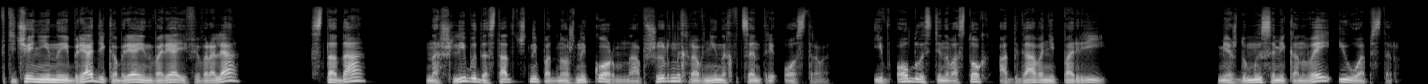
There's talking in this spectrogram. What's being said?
в течение ноября, декабря, января и февраля стада нашли бы достаточный подножный корм на обширных равнинах в центре острова и в области на восток от гавани Пари, между мысами Конвей и Уэбстер.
